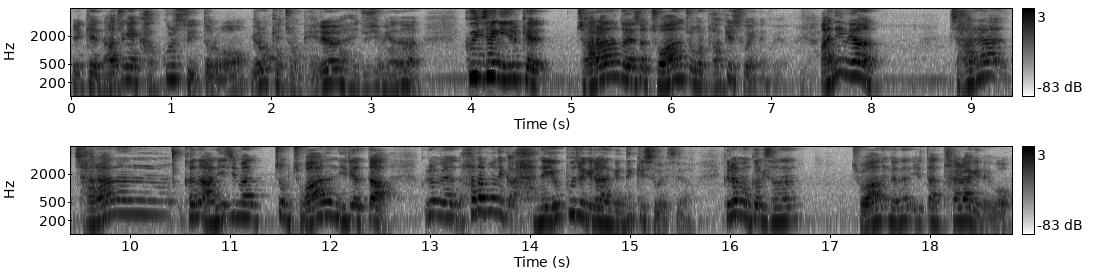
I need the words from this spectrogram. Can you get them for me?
이렇게 나중에 가꿀 수 있도록 이렇게 좀 배려해 주시면은 그 인생이 이렇게 잘하는 거에서 좋아하는 쪽으로 바뀔 수가 있는 거예요. 아니면 잘하, 잘하는 건 아니지만 좀 좋아하는 일이었다. 그러면 하다 보니까 아, 내 역부족이라는 걸 느낄 수가 있어요. 그러면 거기서는 좋아하는 거는 일단 탈락이 되고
